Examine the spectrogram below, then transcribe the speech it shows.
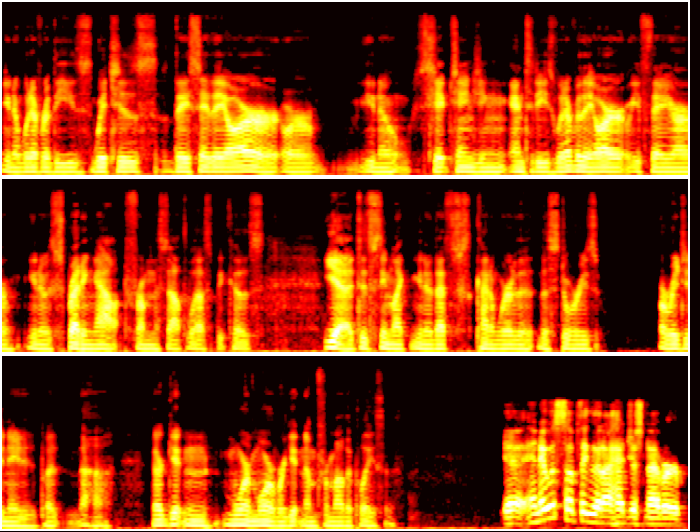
you know, whatever these witches they say they are, or, or you know, shape changing entities, whatever they are, if they are, you know, spreading out from the Southwest, because, yeah, it just seemed like, you know, that's kind of where the, the stories originated, but uh, they're getting more and more, we're getting them from other places. Yeah, and it was something that I had just never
